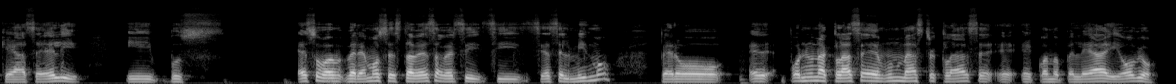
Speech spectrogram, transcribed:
que, hace él y, y pues eso veremos esta vez a ver si, si, si es el mismo, pero eh, pone una clase, un masterclass eh, eh, cuando pelea y obvio,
